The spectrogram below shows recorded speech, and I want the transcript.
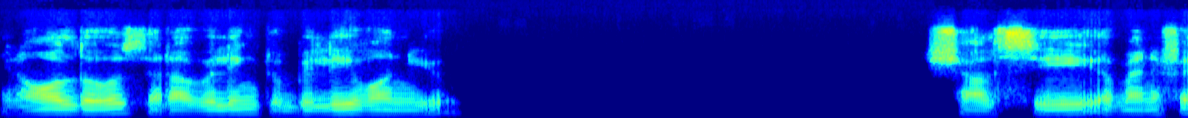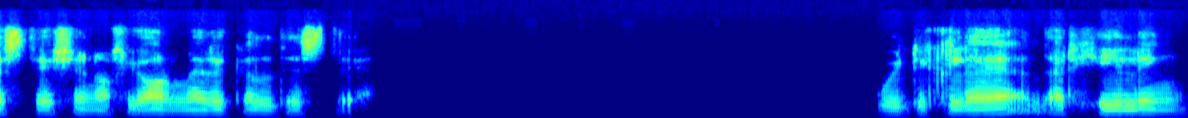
And all those that are willing to believe on you shall see a manifestation of your miracle this day. We declare that healing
